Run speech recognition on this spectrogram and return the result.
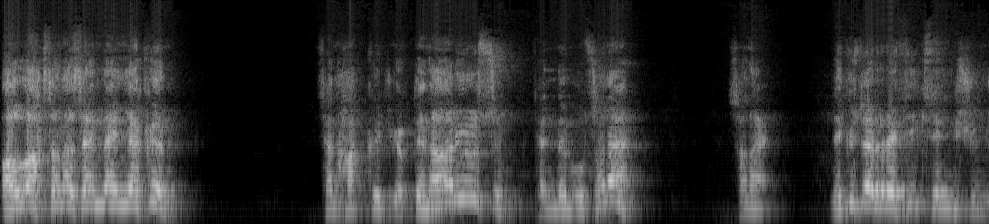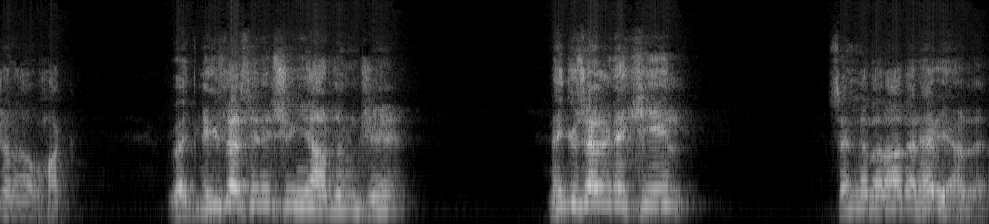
Allah sana senden yakın. Sen hakkı gökten arıyorsun. Kendi bulsana. Sana ne güzel refik senin için Cenab-ı Hak. Ve ne güzel senin için yardımcı. Ne güzel vekil. Seninle beraber her yerde.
